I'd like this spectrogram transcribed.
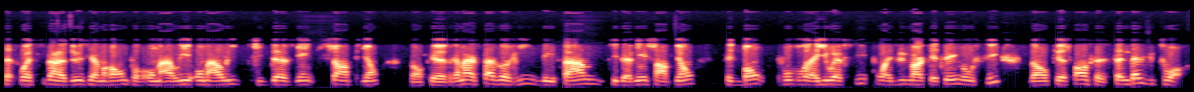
cette fois-ci dans la deuxième ronde pour O'Malley. O'Malley qui devient champion. Donc, euh, vraiment un favori des femmes qui devient champion. C'est bon pour la UFC, point de vue marketing aussi. Donc, euh, je pense que c'est une belle victoire.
